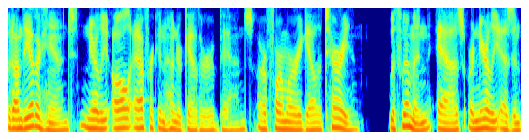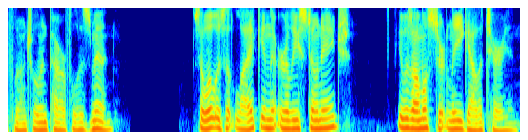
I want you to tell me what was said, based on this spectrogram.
but on the other hand, nearly all African hunter gatherer bands are far more egalitarian, with women as or nearly as influential and powerful as men. So, what was it like in the early Stone Age? It was almost certainly egalitarian.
